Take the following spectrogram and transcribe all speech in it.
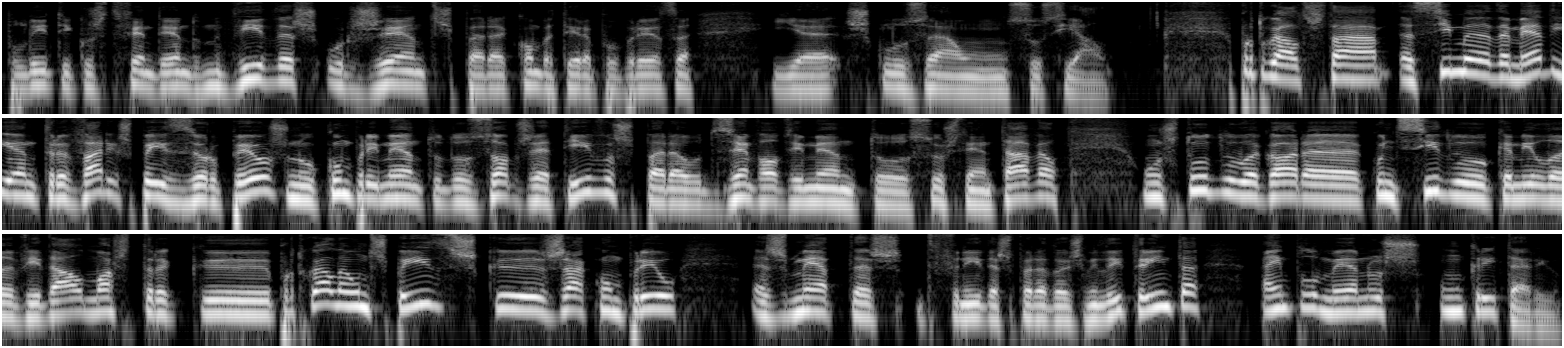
políticos defendendo medidas urgentes para combater a pobreza e a exclusão social. Portugal está acima da média entre vários países europeus no cumprimento dos Objetivos para o Desenvolvimento Sustentável. Um estudo agora conhecido, Camila Vidal, mostra que Portugal é um dos países que já cumpriu as metas definidas para 2030 em pelo menos um critério.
